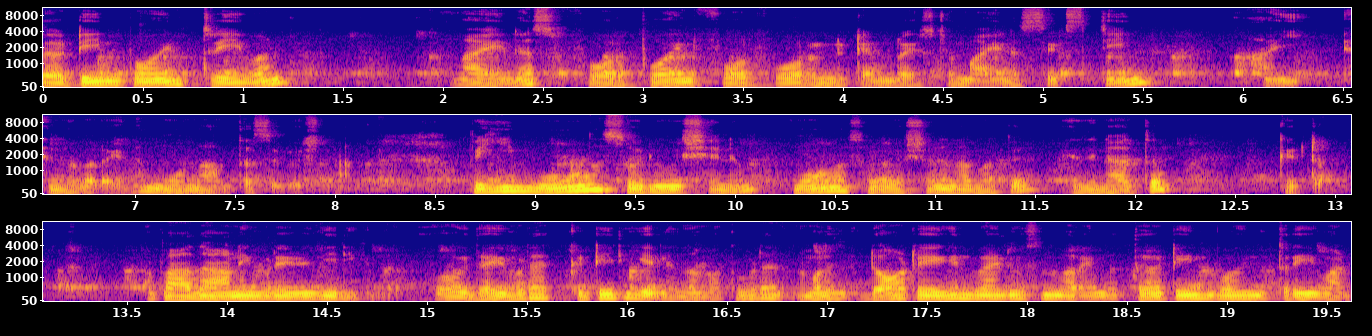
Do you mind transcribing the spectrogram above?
thirteen point three one minus four point four four into ten raise to minus sixteen I എന്ന് പറയുന്ന മൂന്നാമത്തെ സൊല്യൂഷനാണ് അപ്പോൾ ഈ മൂന്ന് സൊല്യൂഷനും മൂന്ന് സൊല്യൂഷനും നമുക്ക് ഇതിനകത്ത് കിട്ടും. അപ്പോൾ അതാണ് ഇവിടെ എഴുതിയിരിക്കുന്നത്. ഓ ഇത് ഇവിടെ കിട്ടിയിരിക്കില്ല നമുക്കിവിടെ നമ്മൾ ഡോട്ട് ഏഗൻ വാല്യൂസ് എന്ന് പറയുമ്പോൾ തേർട്ടീൻ പോയിന്റ് ത്രീ വൺ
